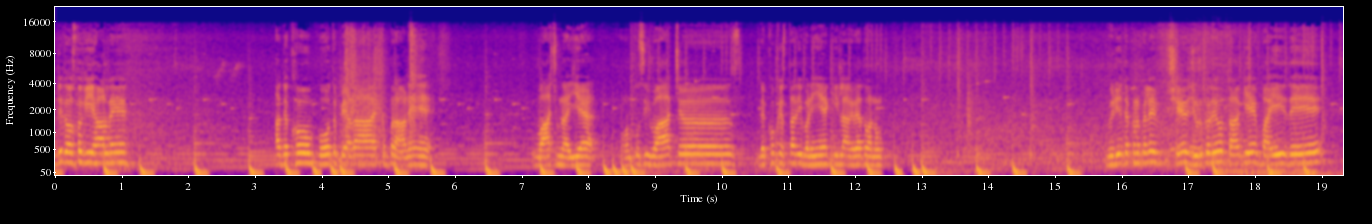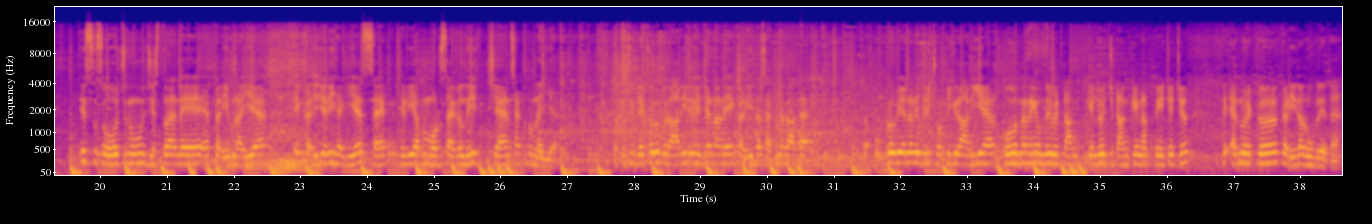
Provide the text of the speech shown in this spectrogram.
ਹਾਂਜੀ ਦੋਸਤੋ, ਕੀ ਹਾਲ ਨੇ? ਆ ਦੇਖੋ, ਬਹੁਤ ਪਿਆਰਾ ਇੱਕ ਭਰਾ ਨੇ। ਵਾਚ ਬਣਾਈ ਹੈ। ਹੁਣ ਤੁਸੀਂ ਵਾਚ ਦੇਖੋ ਕਿਸ ਤਰ੍ਹਾਂ ਦੀ ਬਣੀ ਹੈ, ਕੀ ਲੱਗ ਰਿਹਾ ਤੁਹਾਨੂੰ? ਵੀਡੀਓ ਦੇਖਣ ਤੋਂ ਪਹਿਲੇ ਸ਼ੇਅਰ ਜ਼ਰੂਰ ਕਰਿਓ ਤਾਂ ਕਿ ਇਹ ਬਾਈ ਦੇ ਇਸ ਸੋਚ ਨੂੰ ਜਿਸ ਤਰ੍ਹਾਂ ਨੇ ਇਹ ਘੜੀ ਬਣਾਈ ਹੈ, ਇਹ ਘੜੀ ਜਿਹੜੀ ਹੈਗੀ ਹੈ, ਸੈਕ ਜਿਹੜੀ ਆਪਾਂ ਮੋਟਰਸਾਈਕਲ ਦੀ, ਚੈਨ ਸੈੱਟ ਤੋਂ ਬਣਾਈ ਹੈ। ਤਾਂ ਤੁਸੀਂ ਦੇਖ ਸਕਦੇ ਹੋ ਗਰਾਰੀ ਦੇ ਵਿੱਚ ਇਹਨਾਂ ਨੇ ਘੜੀ ਦਾ ਸੈੱਟ ਲਗਾਤਾ ਹੈ। ਤੇ ਉੱਪਰੋਂ ਵੀ ਇਹਨਾਂ ਨੇ ਜਿਹੜੀ ਛੋਟੀ ਗਰਾਰੀ ਹੈ, ਉਹ ਉਹਨਾਂ ਨੇ ਉਹਦੇ ਵਿੱਚ ਟੰਗ, ਕਿੱਲ ਵਿੱਚ ਟੰਗ ਕੇ ਨਾ ਪੇਚ ਵਿੱਚ ਤੇ ਇਹਨੂੰ ਇੱਕ ਘੜੀ ਦਾ ਰੂਪ ਦਿੱਤਾ ਹੈ।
